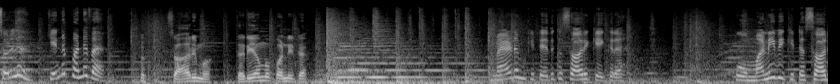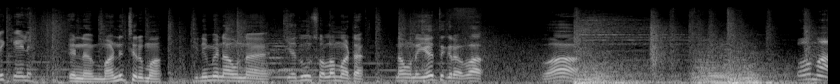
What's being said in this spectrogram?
சொல்லு என்ன பண்ணுவ? சாரிம்மா தெரியாம பண்ணிட்டேன். மேடம் கிட்ட எதுக்கு சாரி கேக்குற? உன் மனைவி கிட்ட சாரி கேளு. என்ன மன்னிச்சிருமா. இனிமே நான் உன்னை எதுவும் சொல்ல மாட்டேன். நான் உன்னை ஏத்துக்கிறேன் வா. வா. போமா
